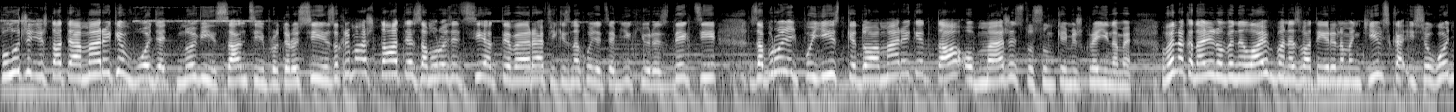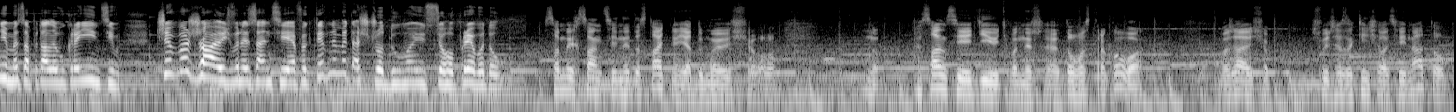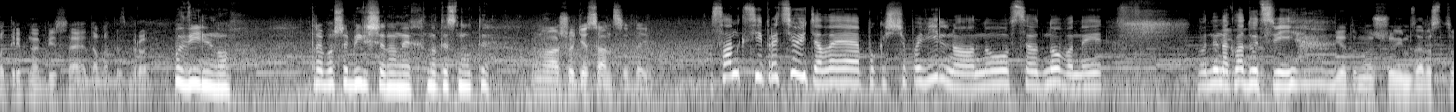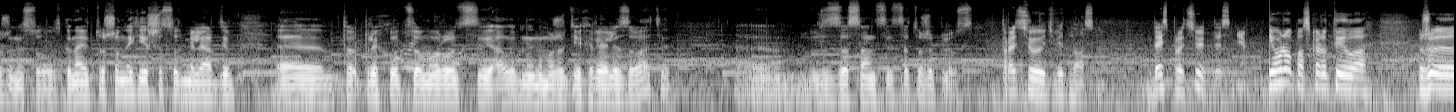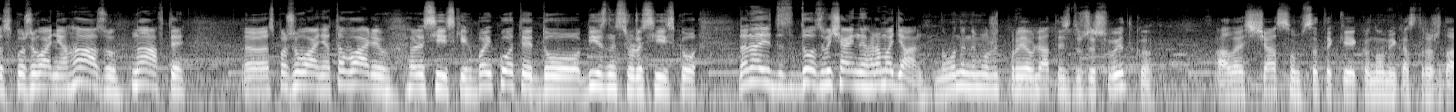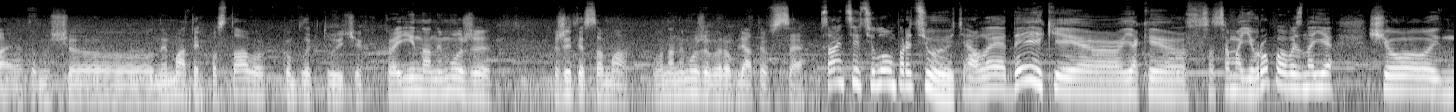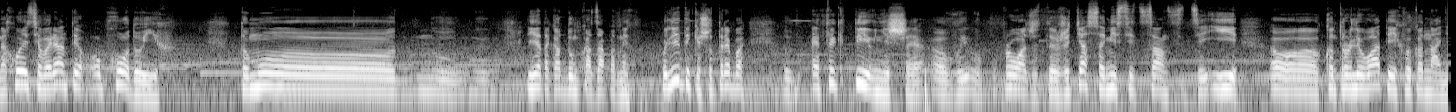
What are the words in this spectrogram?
Сполучені Штати Америки вводять нові санкції проти Росії. Зокрема, штати заморозять всі активи РФ, які знаходяться в їх юрисдикції, заборонять поїздки до Америки та обмежать стосунки між країнами. Ви на каналі Новини Лайв. Мене звати Ірина Маньківська, і сьогодні ми запитали в українців, чи вважають вони санкції ефективними та що думають з цього приводу. Самих санкцій недостатньо. Я думаю, що ну, санкції діють вони ж довгостроково. Вважаю, щоб швидше закінчилась війна, то потрібно більше давати зброї. Повільно. Треба ще більше на них натиснути. Ну а що ті санкції дають? Санкції працюють, але поки що повільно, ну все одно вони, вони накладуть свій. Я думаю, що їм зараз теж не солодко. Навіть то, що в них є 600 мільярдів е, приход в цьому році, але вони не можуть їх реалізувати е, за санкції, це теж плюс. працюють відносно. Десь працюють, десь ні. Європа скоротила ж- споживання газу, нафти, е, споживання товарів російських, бойкоти до бізнесу російського, да навіть до звичайних громадян. Ну, вони не можуть проявлятись дуже швидко, але з часом все-таки економіка страждає, тому що нема тих поставок комплектуючих. Країна не може жити сама, вона не може виробляти все. Санкції в цілому працюють, але деякі, е, як і сама Європа визнає, що знаходяться варіанти обходу їх. Тому ну, є така думка западних політиків, що треба ефективніше впроваджувати в життя самі ці санкції і е, контролювати їх виконання.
